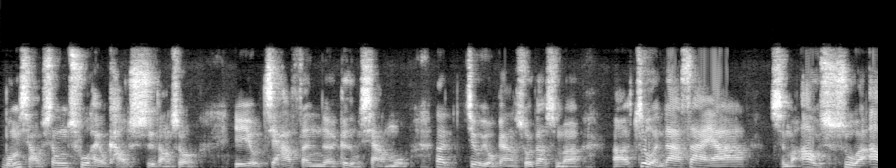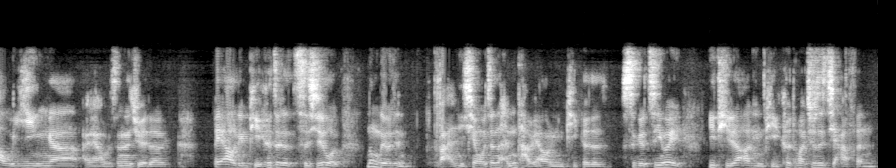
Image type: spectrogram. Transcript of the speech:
我们小升初还有考试，当时候也有加分的各种项目。那就有刚刚说到什么啊，作文大赛啊，什么奥数啊、奥英啊。哎呀，我真的觉得。背奥林匹克这个词，其实我弄得有点烦。以前我真的很讨厌奥林匹克的四个字，因为一提到奥林匹克的话，就是加分。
